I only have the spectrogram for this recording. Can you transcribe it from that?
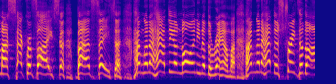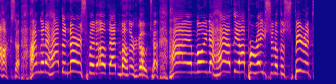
my sacrifice by faith. I'm going to have the anointing of the ram. I'm going to have the strength of the ox. I'm going to have the nourishment of that mother goat. I am going to have the operation of the Spirit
